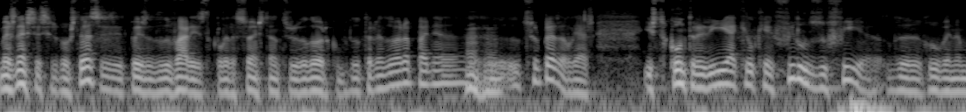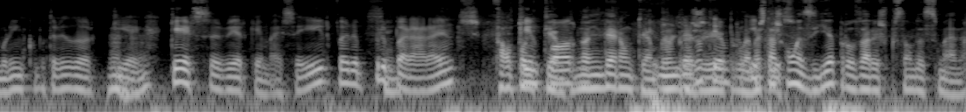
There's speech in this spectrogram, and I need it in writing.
Mas nestas circunstâncias, e depois de várias declarações, tanto do jogador como do treinador, apanha uhum. de surpresa. Aliás, isto contraria aquilo que é a filosofia de Ruben Amorim como treinador, que é, uhum. é quer saber quem vai sair para preparar Sim. antes Faltou quem tempo, pode... não lhe deram tempo não lhe deram tempo. problema. Estás com azia, para usar a expressão da semana,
